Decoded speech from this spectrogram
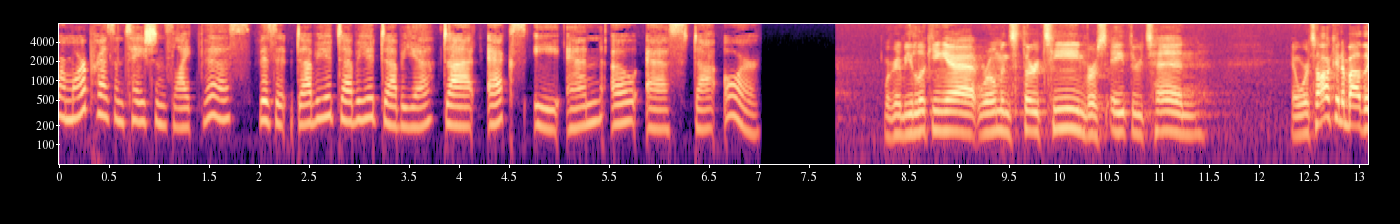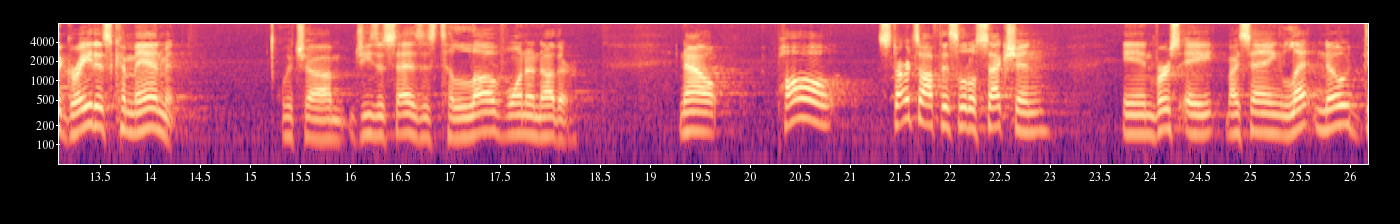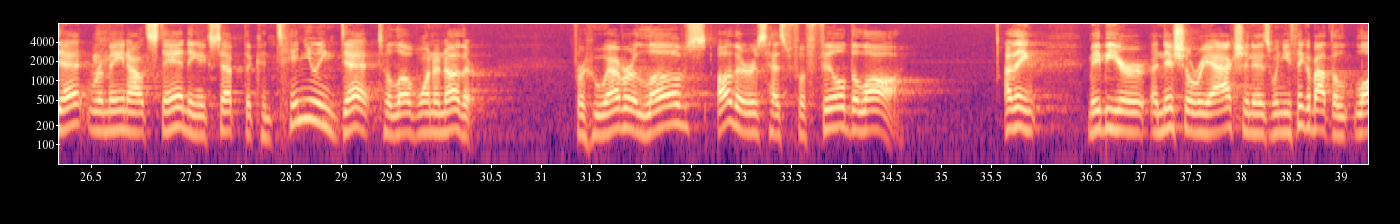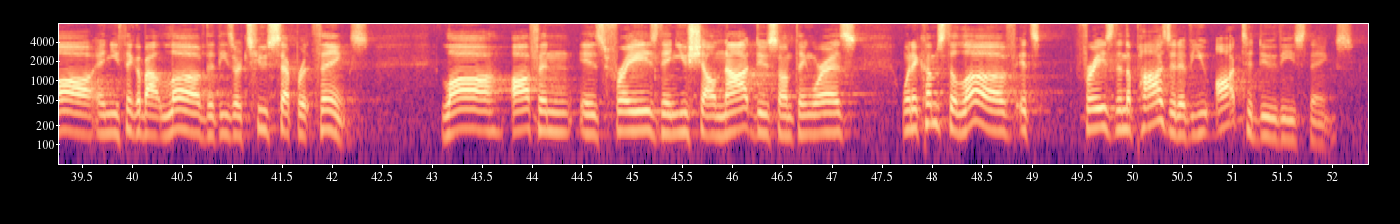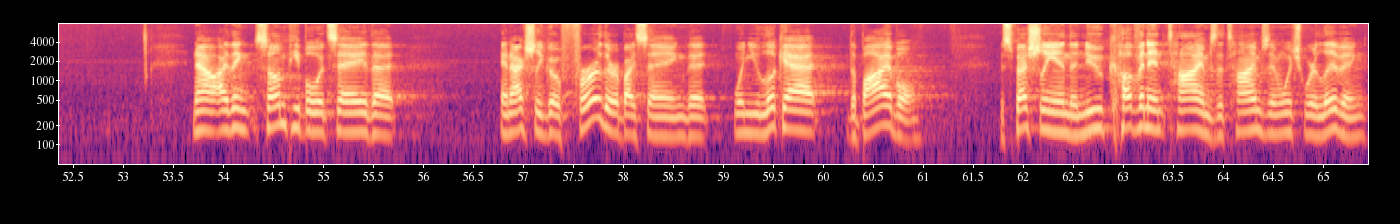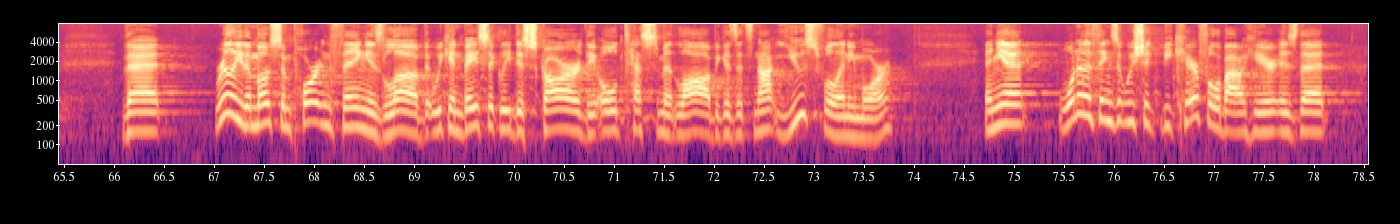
For more presentations like this, visit www.xenos.org. We're going to be looking at Romans 13, verse 8 through 10, and we're talking about the greatest commandment, which um, Jesus says is to love one another. Now, Paul starts off this little section in verse 8 by saying, Let no debt remain outstanding except the continuing debt to love one another. For whoever loves others has fulfilled the law. I think maybe your initial reaction is when you think about the law and you think about love, that these are two separate things. Law often is phrased in you shall not do something, whereas when it comes to love, it's phrased in the positive you ought to do these things. Now, I think some people would say that, and actually go further by saying that when you look at the Bible, especially in the new covenant times, the times in which we're living, that really the most important thing is love, that we can basically discard the Old Testament law because it's not useful anymore. And yet, one of the things that we should be careful about here is that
